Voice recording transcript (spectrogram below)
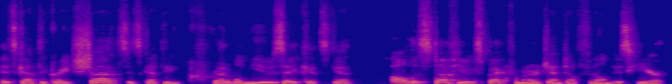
It's got the great shots. It's got the incredible music. It's got all the stuff you expect from an Argento film is here.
